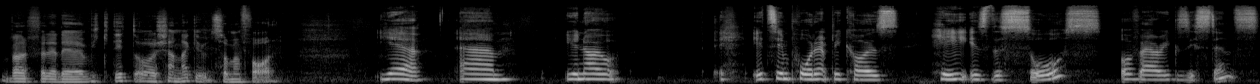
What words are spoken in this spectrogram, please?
Varför är det viktigt att känna Gud som en far? Yeah. Um, you know, it's important because He is the source of our existence.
